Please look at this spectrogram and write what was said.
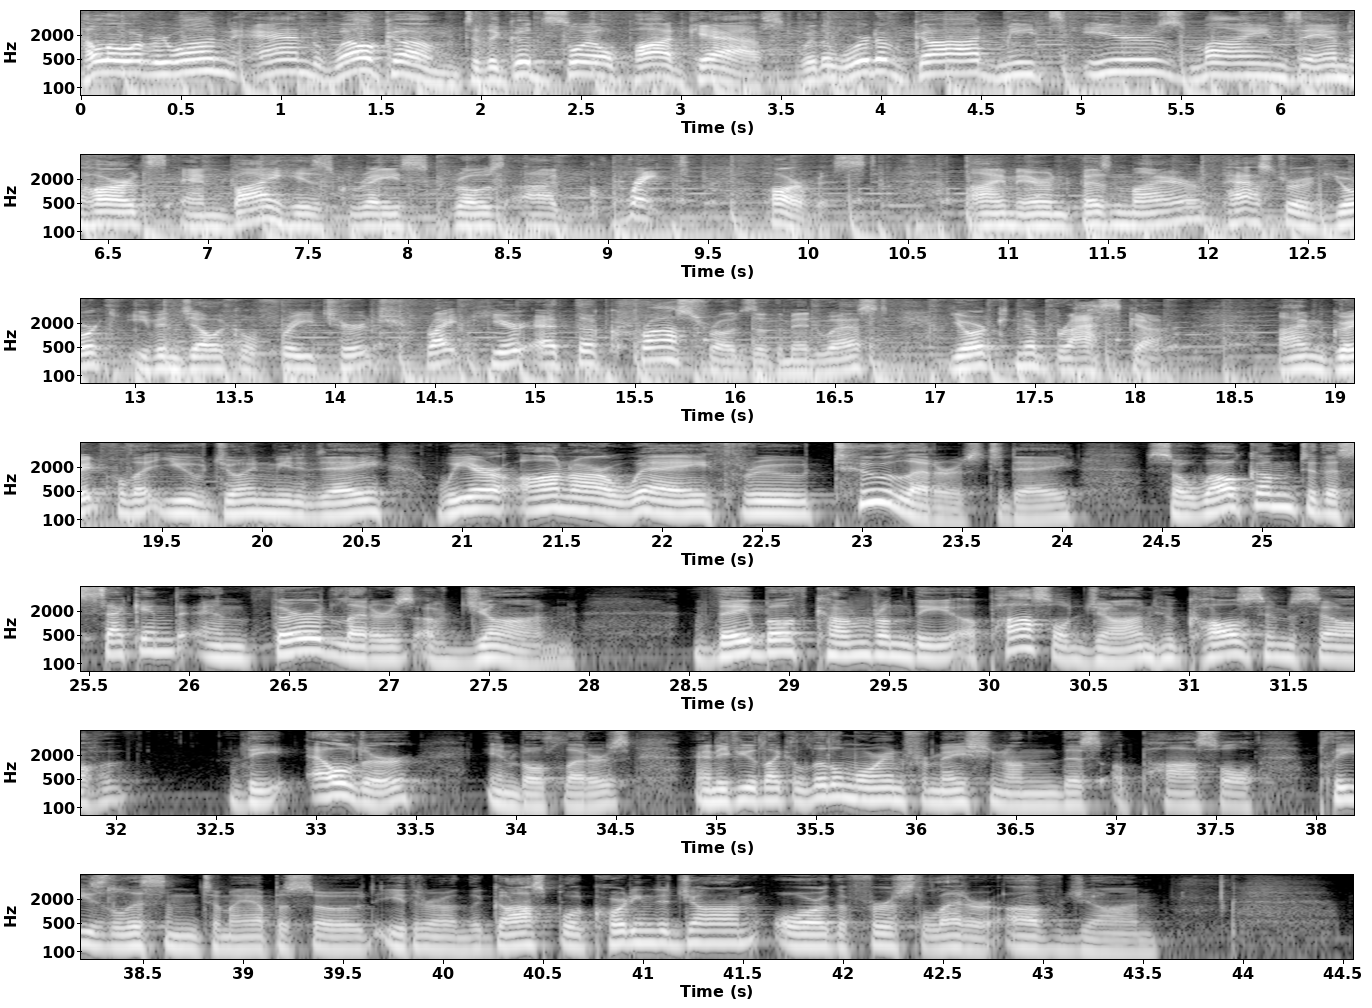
Hello, everyone, and welcome to the Good Soil Podcast, where the Word of God meets ears, minds, and hearts, and by His grace grows a great harvest. I'm Aaron Fesenmeyer, pastor of York Evangelical Free Church, right here at the crossroads of the Midwest, York, Nebraska. I'm grateful that you've joined me today. We are on our way through two letters today, so welcome to the second and third letters of John. They both come from the Apostle John, who calls himself the elder in both letters. And if you'd like a little more information on this apostle, please listen to my episode either on the Gospel according to John or the first letter of John.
